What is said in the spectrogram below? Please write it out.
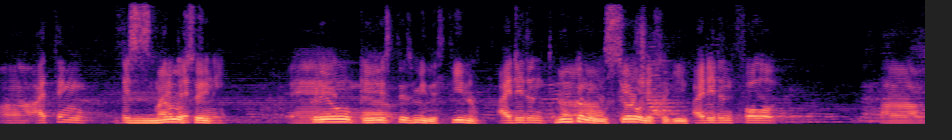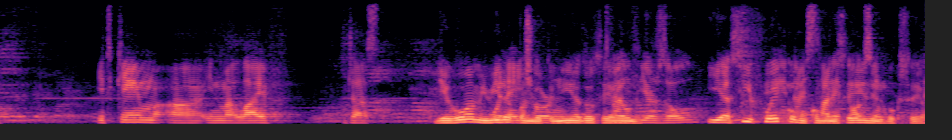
Uh, I think this is my No lo sé. destiny. Creo And, que uh, este es mi destino. I didn't. Nunca uh, lo busqué o lo seguí. I didn't follow. It came uh, in my life just Llegó a mi when vida I cuando tenía 12 12 años. years old. Y así fue and I como started comencé en el boxing. boxeo.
